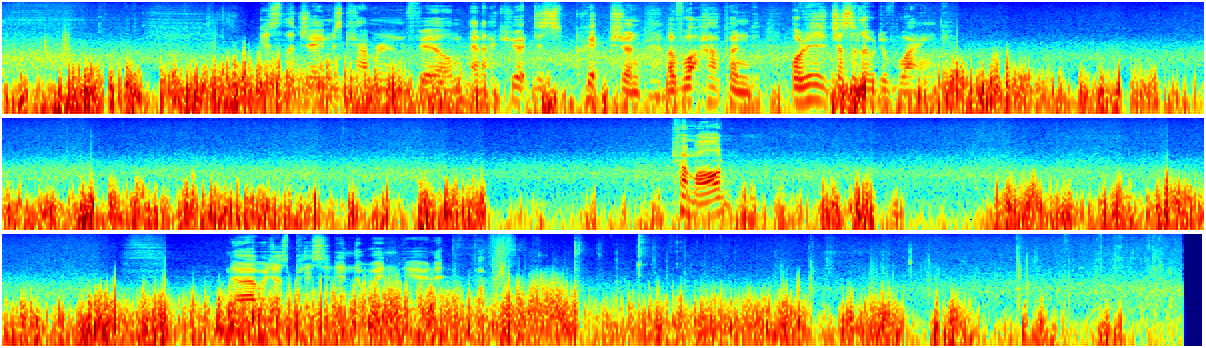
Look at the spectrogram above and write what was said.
Is the James Cameron film an accurate description of what happened, or is it just a load of wank? Come on. No, we're just pissing in the wind here, innit?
